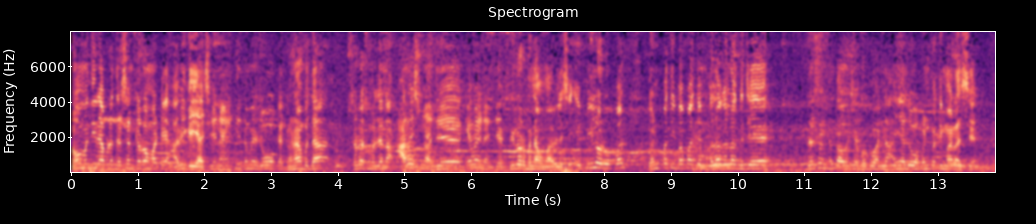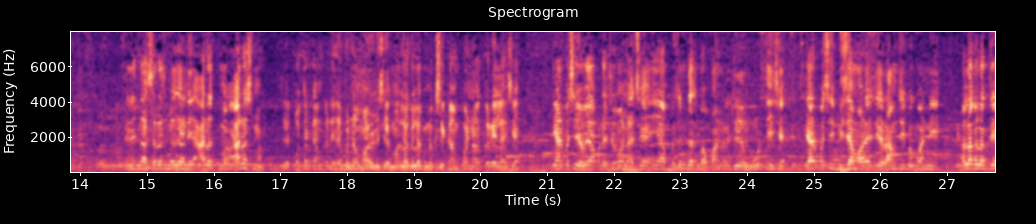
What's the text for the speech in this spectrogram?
નવ મંદિરે આપણે દર્શન કરવા માટે આવી ગયા છીએ અને અહીંથી તમે જુઓ કે ઘણા બધા સરસ મજાના આરસના જે કહેવાય ને કે પિલર બનાવવામાં આવેલા છે. એ પિલર ઉપર ગણપતિ બાપા તેમ અલગ અલગ જે દર્શન થતા હોય છે ભગવાનના. અહીંયા જોવા ગણપતિ મહારાજ છે. એ રીતના સરસ મજાની આરતમાં, આરસમાં જે કોતરકામ કરીને બનાવવામાં આવેલું છે. એમાં અલગ અલગ નકશીકામ પણ કરેલા છે. ત્યાર પછી હવે આપણે જવાના છે અહીંયા ભજનદાસ બાપાનું જે મૂર્તિ છે. ત્યાર પછી બીજા માળે જે રામજી ભગવાનની અલગ અલગ જે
